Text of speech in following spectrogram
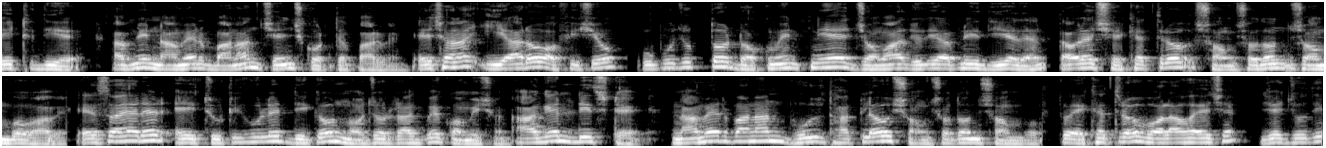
এইট দিয়ে আপনি নামের বানান চেঞ্জ করতে পারবেন। এছাড়া ইআরও অফিসেও উপযুক্ত ডকুমেন্ট নিয়ে জমা যদি আপনি দিয়ে দেন, তাহলে সেক্ষেত্রেও সংশোধন সম্ভব হবে। এসআইআর এর এই ত্রুটিগুলির দিকেও নজর রাখবে থাকবে কমিশন। আগের লিস্টে নামের বানান ভুল থাকলেও সংশোধন সম্ভব। তো এক্ষেত্রেও বলা হয়েছে যে যদি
